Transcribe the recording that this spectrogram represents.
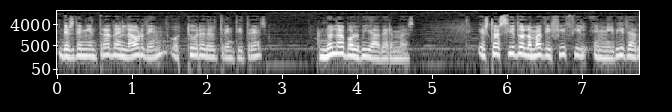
Desde mi entrada en la orden, octubre del 33, no la volví a ver más. Esto ha sido lo más difícil en mi vida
